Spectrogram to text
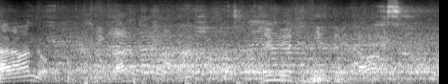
¿Está grabando? Sí, claro. Soy muy eficiente en mi trabajo.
